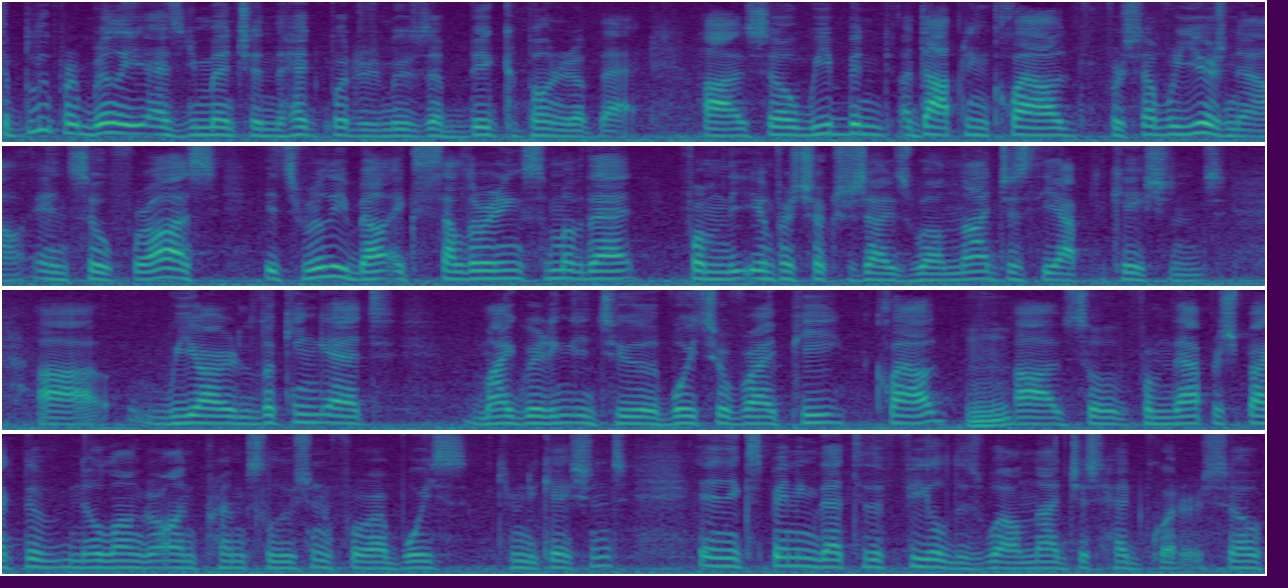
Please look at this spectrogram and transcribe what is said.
the blueprint really, as you mentioned, the headquarters moves a big component of that. Uh, so we've been adopting cloud for several years now, and so for us, it's really about accelerating some of that from the infrastructure side as well, not just the applications. Uh, we are looking at migrating into a voice over IP cloud. Mm-hmm. Uh, so from that perspective, no longer on-prem solution for our voice communications, and expanding that to the field as well, not just headquarters. So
